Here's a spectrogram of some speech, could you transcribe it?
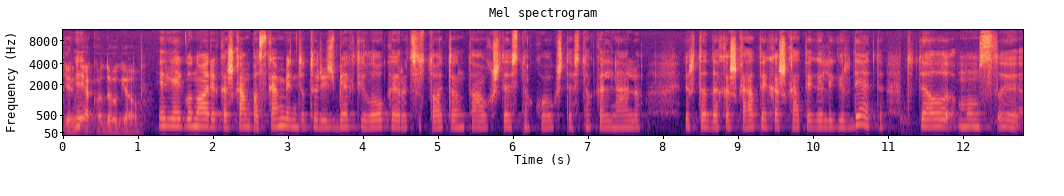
Ir nieko daugiau. Ir jeigu nori kažkam paskambinti, turi išbėgti į lauką ir atsistoti ant aukštesnio, kuo aukštesnio kalnelio. Ir tada kažką tai, kažką tai gali girdėti. Todėl mums e,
